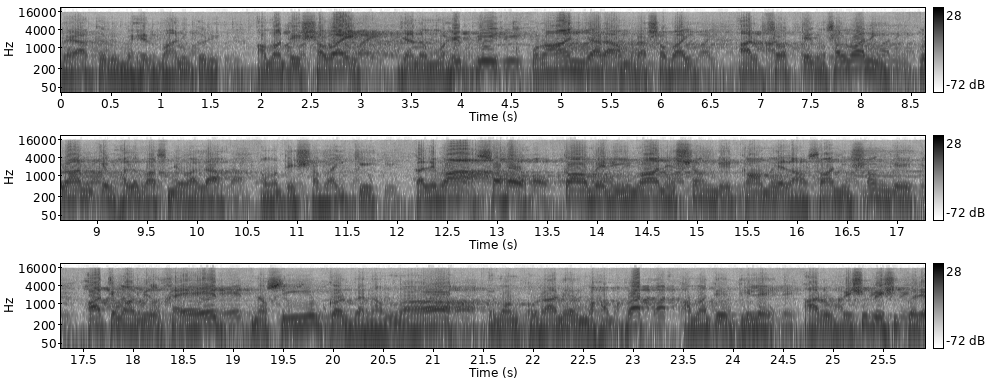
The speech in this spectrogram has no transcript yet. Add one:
দয়া করে মেহরবানি করে আমাদের সবাই যেন মহিব্বিক কোরআন যারা আমরা সবাই আর প্রত্যেক মুসলমানই কোরআনকে ভালোবাসনেওয়ালা আমাদের সবাইকে কালেমা সহ কামেল ইমানের সঙ্গে, কামেল আসানির সঙ্গে, ফাতেমা বিল খায়ের নসিব করবেন আল্লাহ এবং কোরআনের মহাব্বত আমাদের দিলে আরও বেশি বেশি করে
